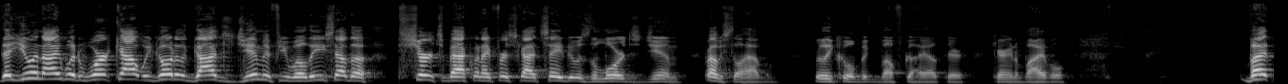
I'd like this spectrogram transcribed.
that you and I would work out. We go to the God's gym, if you will. They used to have the shirts back when I first got saved. It was the Lord's gym. Probably still have them. Really cool, big buff guy out there carrying a Bible. But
